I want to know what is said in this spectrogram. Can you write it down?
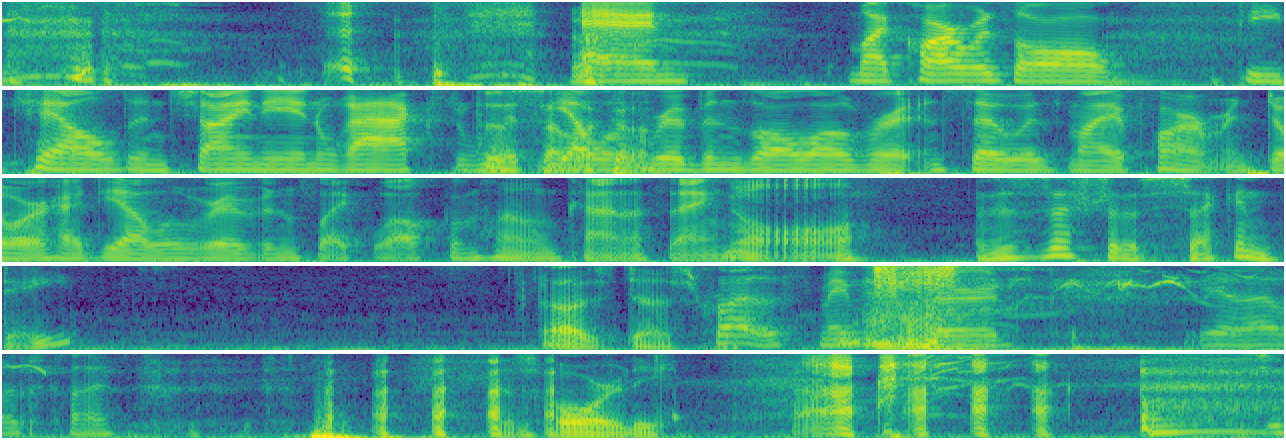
and my car was all detailed and shiny and waxed The with yellow ribbons all over it, and so was my apartment door had yellow ribbons like "Welcome Home" kind of thing. Aw. And this is after the second date. Oh, I was desperate. Close, maybe third. yeah, that was close. I was horny. So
